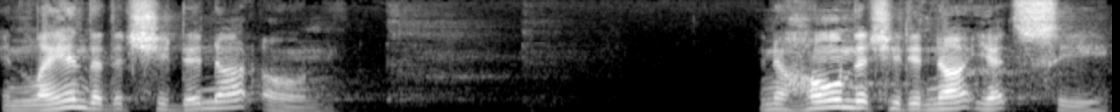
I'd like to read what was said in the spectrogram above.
in land that, that she did not own, in a home that she did not yet see,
